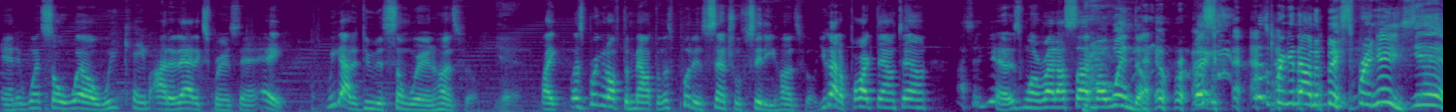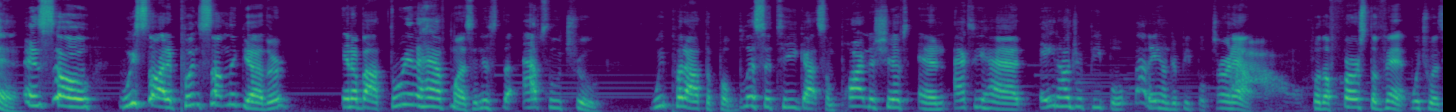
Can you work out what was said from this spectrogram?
and it went so well. We came out of that experience saying, "Hey, we got to do this somewhere in Huntsville. Yeah. Like, let's bring it off the mountain. Let's put it in Central City, Huntsville. You got a park downtown." I said, "Yeah, there's one right outside my window. Right. Let's let's bring it down to Big Spring East." Yeah. And so we started putting something together in about three and a half months, and this is the absolute truth. We put out the publicity, got some partnerships, and actually had 800 people, about 800 people turn out for the first event, which was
